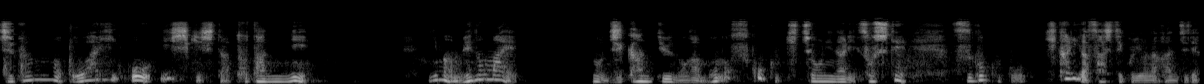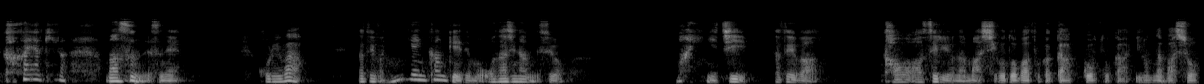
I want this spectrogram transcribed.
自分の終わりを意識した途端に今目の前の時間っていうのがものすごく貴重になりそしてすごくこう光が差してくるような感じで輝きが増すんですね。これは例えば人間関係でも同じなんですよ。毎日例えば顔を合わせるような、まあ、仕事場とか学校とかいろんな場所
